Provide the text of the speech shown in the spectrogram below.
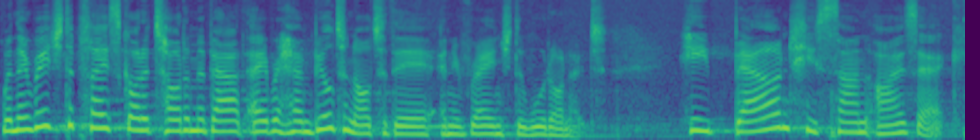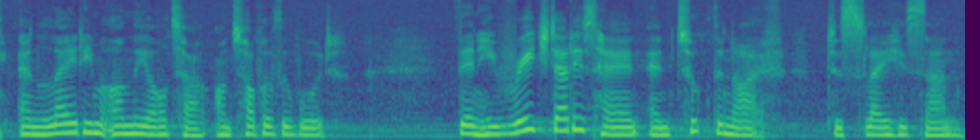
When they reached the place God had told him about, Abraham built an altar there and arranged the wood on it. He bound his son Isaac and laid him on the altar on top of the wood. Then he reached out his hand and took the knife to slay his son.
